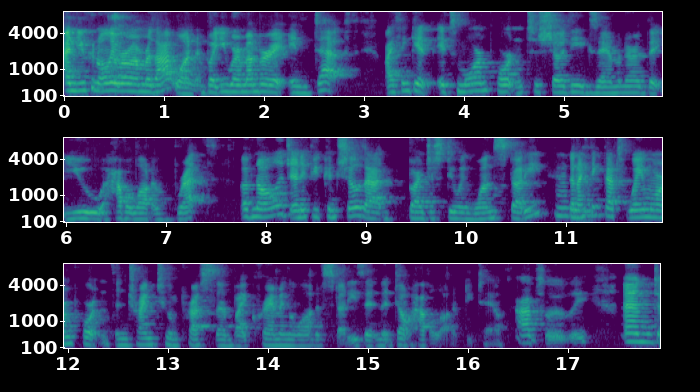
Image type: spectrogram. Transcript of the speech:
and you can only remember that one but you remember it in depth i think it, it's more important to show the examiner that you have a lot of breadth of knowledge and if you can show that by just doing one study then I Mhm. think that's way more important than trying to impress them by cramming a lot of studies in that don't have a lot of detail. absolutely and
